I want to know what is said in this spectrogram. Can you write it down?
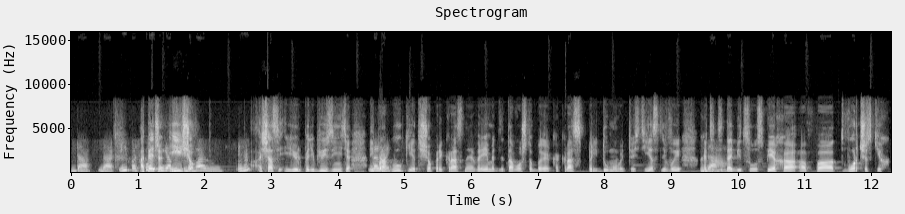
да, да. И Опять же, и еще... Добавила... Угу. Сейчас, Юль, перебью, извините. И Давай. прогулки – это еще прекрасное время для того, чтобы как раз придумывать. То есть, если вы хотите да. добиться успеха э, в творческих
